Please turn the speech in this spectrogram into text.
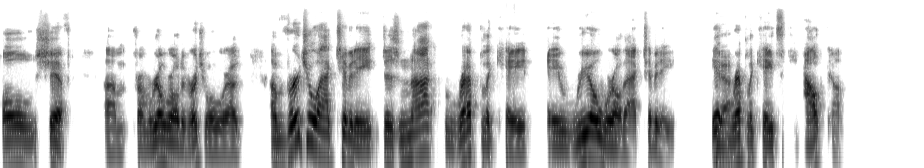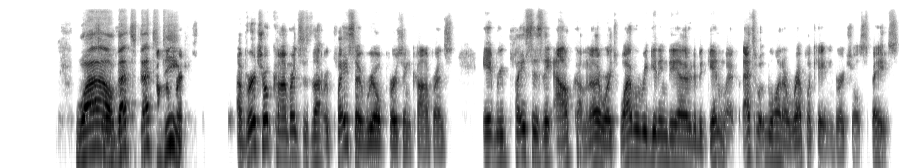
whole shift um, from real world to virtual world. A virtual activity does not replicate a real world activity. It Yeah. replicates the outcome. Wow, So that's that's deep. A virtual conference does not replace a real person conference. It replaces the outcome. In other words, why were we getting together to begin with? That's what we want to replicate in virtual space.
